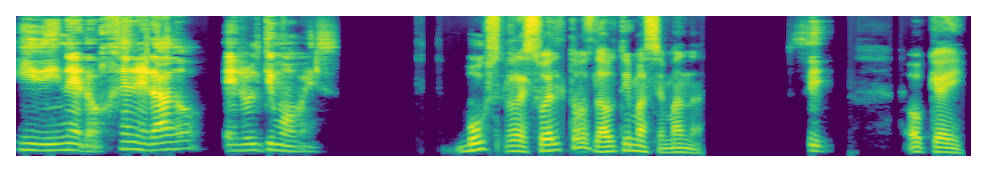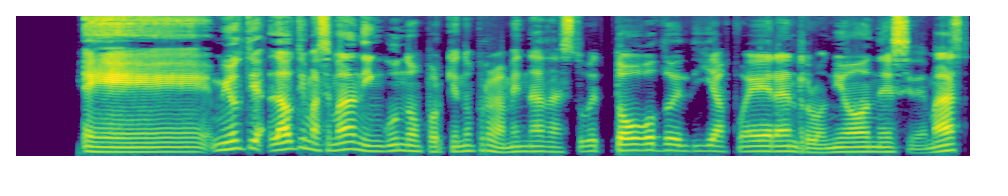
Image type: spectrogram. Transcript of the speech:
y dinero generado el último mes. bugs resueltos la última semana. Sí. Ok. Eh, mi la última semana ninguno, porque no programé nada. Estuve todo el día afuera en reuniones y demás.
